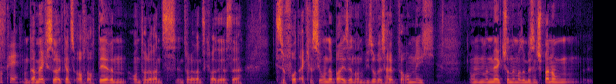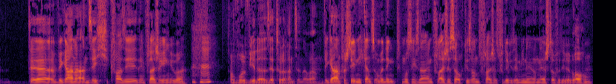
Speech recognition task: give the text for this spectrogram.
Okay. Und da merkst du halt ganz oft auch deren Untoleranz, Intoleranz quasi, dass da die sofort Aggression dabei sind und wieso, weshalb, warum nicht. Und man merkt schon immer so ein bisschen Spannung der Veganer an sich, quasi dem Fleischer gegenüber. Obwohl wir da sehr tolerant sind. Aber vegan verstehe ich nicht ganz unbedingt, muss nicht sein. Fleisch ist ja auch gesund, Fleisch hat viele Vitamine und Nährstoffe, die wir brauchen.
